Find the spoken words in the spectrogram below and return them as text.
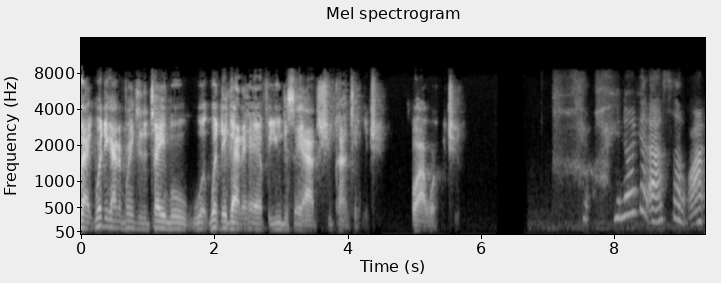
like what they got to bring to the table, what what they got to have for you to say I'll shoot content with you or I work with you. You know, I get asked that a lot,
